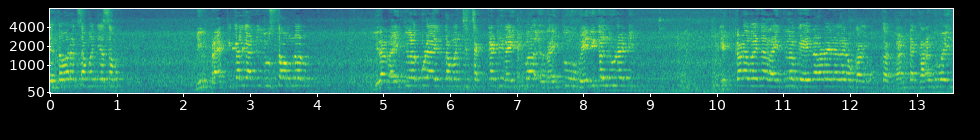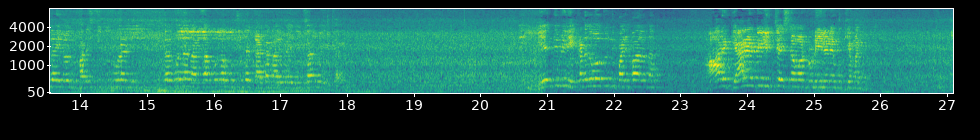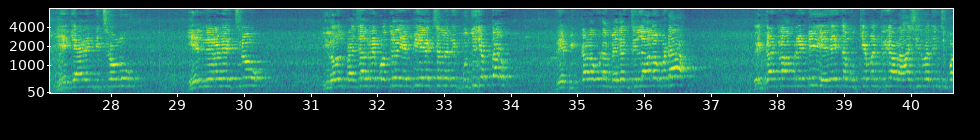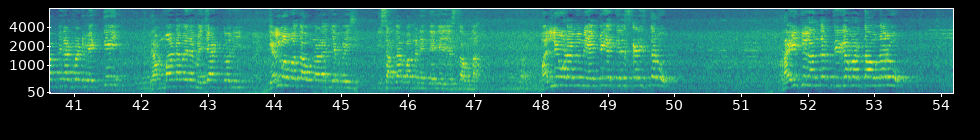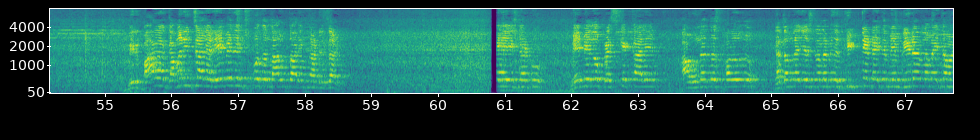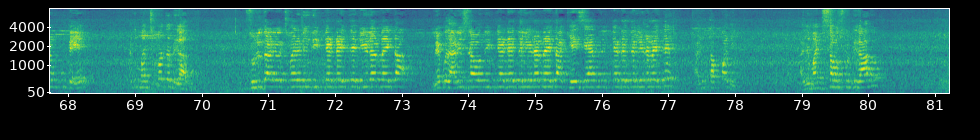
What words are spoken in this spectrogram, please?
ఎంతవరకు సమంజసం? మీరు ప్రాక్టికల్గా అన్ని చూస్తూ ఉన్నారు. ఇలా రైతులకు కూడా ఇంత మంచి చక్కటి రైతు రైతు వేదికలు చూడండి. ఎక్కడ పోయినా రైతులకు ఏనాడైనా కానీ ఒక ఒక్క గంట కరెంటు పోయిందా ఈరోజు? పరిస్థితి చూడండి. ఇంతకుముందు నర్సాపూర్లో కూర్చుంటే గంట నలభై ఐదు నిమిషాలు పోయింది కరెంట్ ఏంది మీరు ఎక్కడికి పోతుంది పరిపాలన? ఆరు గ్యారంటీలు ఇచ్చేసినామంటుడు ఈయననే ముఖ్యమంత్రి. ఏ గ్యారంటీ ఇచ్చినావు నువ్వు? ఏం నెరవేర్చినావు ఈరోజు ప్రజలు రేపు పొద్దున ఎంపీ ఎలక్షన్లో నీకు బుద్ధి చెప్తారు. రేపు ఇక్కడ కూడా మెదక్ జిల్లాలో కూడా వెంకట్రామరెడ్డి ఏదైతే ముఖ్యమంత్రి గారు ఆశీర్వదించి పంపినటువంటి వ్యక్తి బ్రహ్మాండమైన మెజార్టీతోని గెలవబోతా ఉన్నాడని చెప్పేసి ఈ సందర్భంగా నేను తెలియజేస్తా ఉన్నా. మళ్ళీ కూడా మేము ఎంపీగా తిరస్కరిస్తారు. రైతులందరూ తిరగబడతా ఉన్నారు. మీరు బాగా గమనించాలి రేపే తెలిసిపోతుంది నాలుగు తారీఖు నాడు రిజల్ట్. చేసినట్టు మేమేదో ప్రెస్ ఎక్కాలి ఆ ఉన్నత పదవులు గతంలో చేసిన వాళ్ళ మీద తిట్టినట్టయితే మేము లీడర్లం అవుతాం అనుకుంటే అది మంచి పద్ధతి కాదు. సునీతారి లక్ష్మారెడ్డిని తిట్టినట్టయితే లీడర్ని అవుతా లేకపోతే హరీష్ రావుని తిట్టినట్టయితే లీడర్ని అవుతా కేసీఆర్ని తిట్టినట్టయితే లీడర్ అయితే అది తప్పది. అది మంచి సంస్కృతి కాదు.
